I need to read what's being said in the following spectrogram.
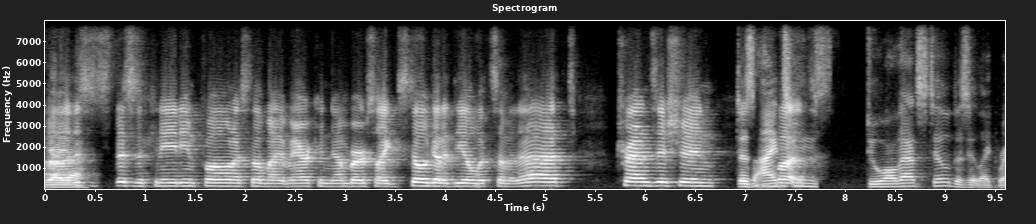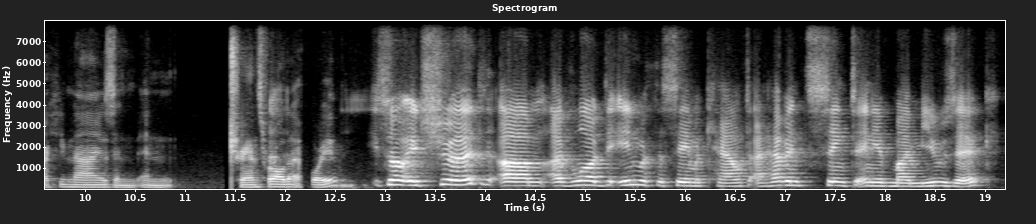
Yeah, uh, yeah. This is this is a Canadian phone. I still have my American number, so I still got to deal with some of that transition. Does iTunes do all that still? Does it like recognize and and transfer all that for you? So it should. Um, I've logged in with the same account. I haven't synced any of my music,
